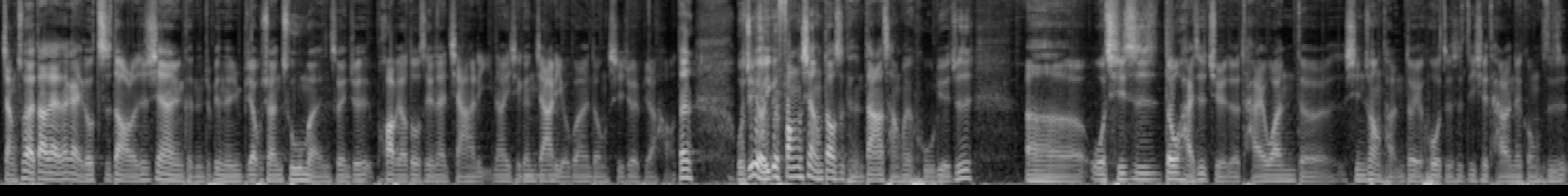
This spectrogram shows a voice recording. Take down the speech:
讲出来大家大概也都知道了。就现在人可能就变成比较不喜欢出门，所以你就花比较多时间在家里，那一些跟家里有关的东西就会比较好。但我觉得有一个方向倒是可能大家常会忽略，就是呃，我其实都还是觉得台湾的新创团队或者是一些台湾的公司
